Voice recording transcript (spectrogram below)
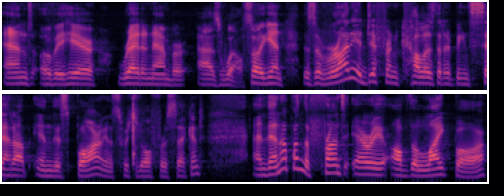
and over here, red and amber as well. So again, there's a variety of different colors that have been set up in this bar. I'm going to switch it off for a second. And then up on the front area of the light bar,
